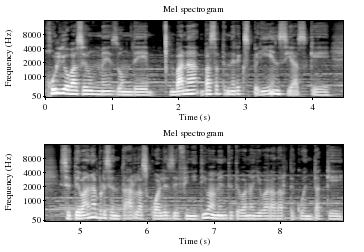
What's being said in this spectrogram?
Julio va a ser un mes donde vas a tener experiencias que se te van a presentar, las cuales definitivamente te van a llevar a darte cuenta que,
